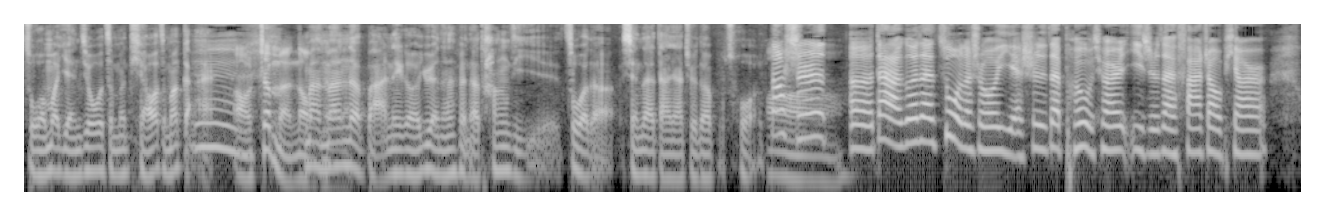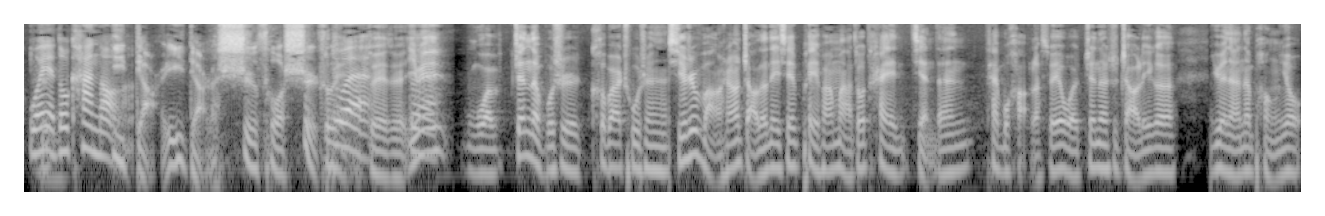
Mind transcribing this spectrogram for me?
琢磨研究怎么调怎么改，嗯，哦，这么弄，慢慢的把那个越南粉的汤底做的，现在大家觉得不错了。当时哦呃，大大哥在做的时候，也是在朋友圈一直在发照片儿，我也都看到了。一点一点的试错试出来。对对对，对因为我真的不是科班出身，其实网上找的那些配方嘛，都太简单太不好了，所以我真的是找了一个越南的朋友，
